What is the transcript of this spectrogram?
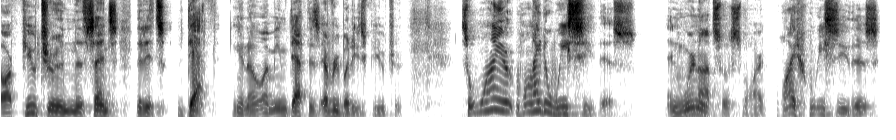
our future in the sense that it's death. You know, I mean, death is everybody's future. So why are, why do we see this? And we're not so smart. Why do we see this?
